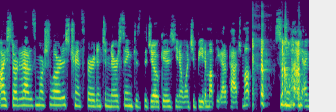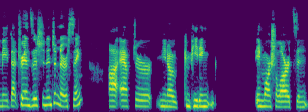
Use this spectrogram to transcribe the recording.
I started out as a martial artist, transferred into nursing because the joke is, you know, once you beat them up, you got to patch them up. so I, I, made that transition into nursing uh, after, you know, competing in martial arts and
